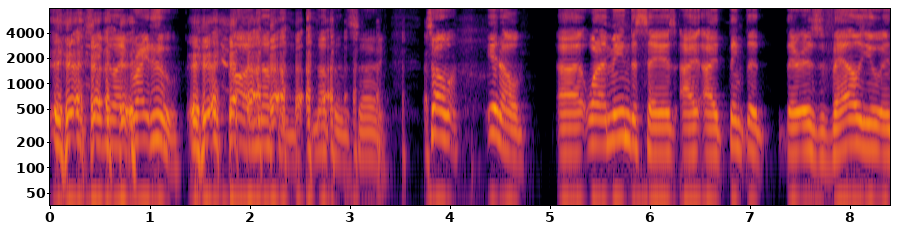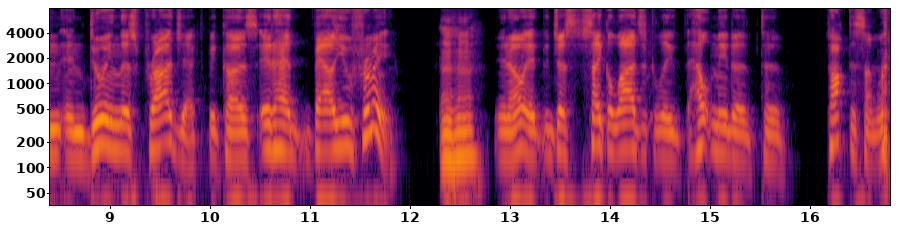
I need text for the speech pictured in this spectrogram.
she'd be like, "Right who?" oh, nothing, nothing. Sorry. So you know, uh, what I mean to say is, I, I think that there is value in in doing this project because it had value for me. mm-hmm. You know, it just psychologically helped me to to talk to someone.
